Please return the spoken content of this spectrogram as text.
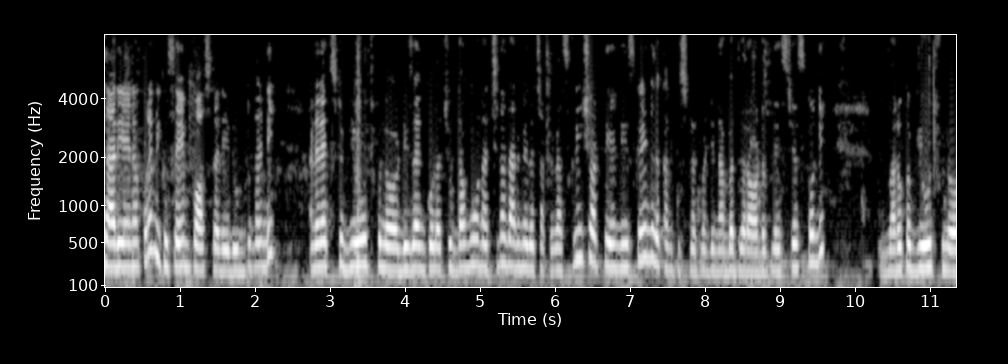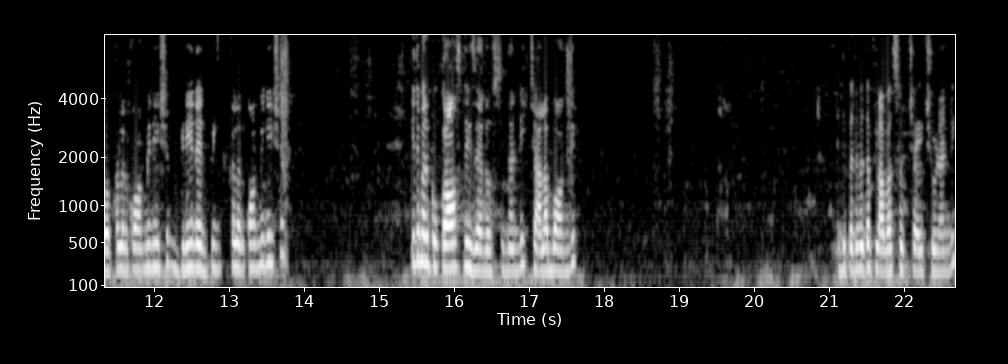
శారీ అయినా కూడా మీకు సేమ్ కాస్ట్ అనేది ఉంటుందండి. అండ్ నెక్స్ట్ బ్యూటిఫుల్ డిజైన్ కూడా చూద్దాము. నచ్చిన దాని మీద చక్కగా స్క్రీన్ షాట్ తీయండి. స్క్రీన్ మీద కనిపిస్తున్నటువంటి నెంబర్ ద్వారా ఆర్డర్ ప్లేస్ చేసుకోండి. మరొక beautiful colour combination green and pink colour combination. ఇది మనకు క్రాస్ డిజైన్ వస్తుందండి. చాలా బాగుంది. ఇది పెద్ద పెద్ద ఫ్లవర్స్ వచ్చాయి చూడండి.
